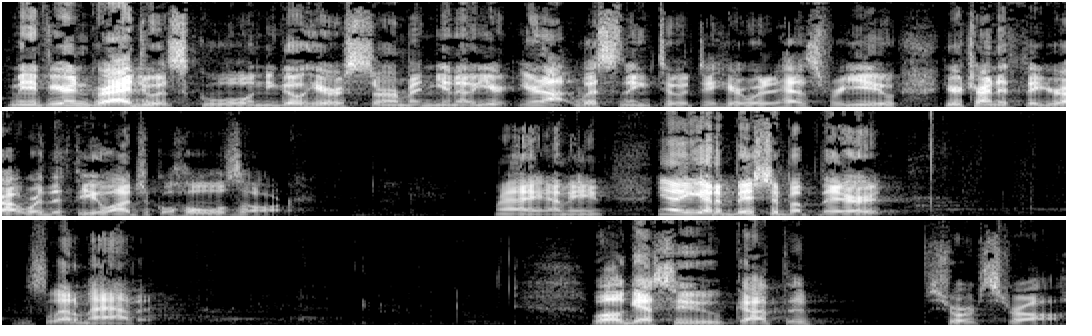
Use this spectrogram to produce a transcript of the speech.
I mean, if you're in graduate school and you go hear a sermon, you know, you're, you're not listening to it to hear what it has for you. You're trying to figure out where the theological holes are. Right? I mean, you know, you got a bishop up there, just let him have it. Well, guess who got the short straw.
